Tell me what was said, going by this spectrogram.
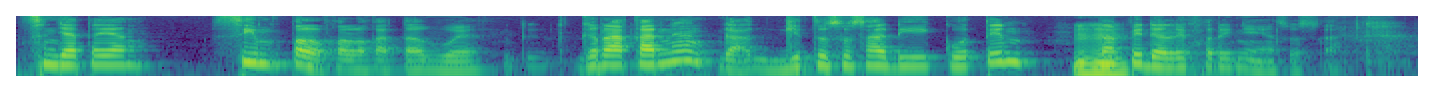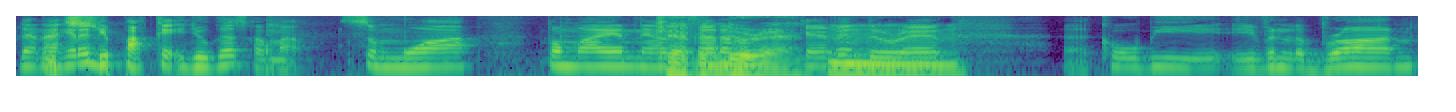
senjata yang simple kalau kata gue. Gerakannya nggak gitu susah diikutin, Mhm. tapi deliverynya yang susah. Dan akhirnya dipakai juga sama semua pemain yang Kevin sekarang Durant. Kevin Hmm. Durant, eh, Kobe, even LeBron.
